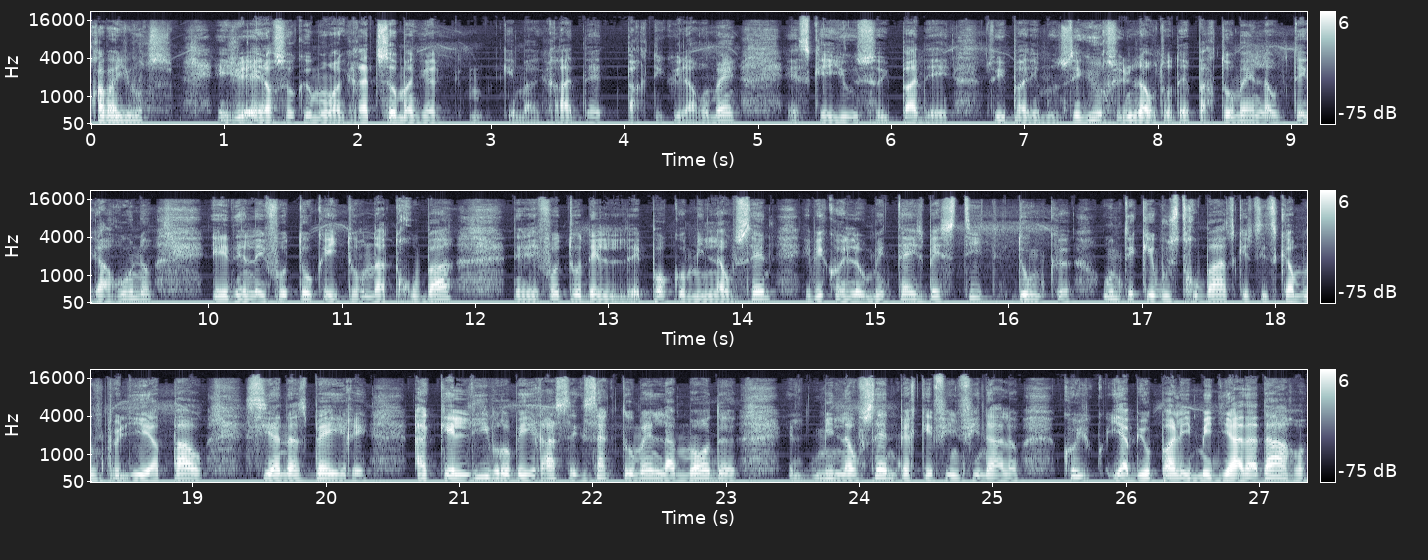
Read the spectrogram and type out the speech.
Travailleurs. Et alors, ce que ce qui m'agrade particulièrement, est-ce que ne suis pas de, suis pas de Montségur, suis un autre département, l'Aute Garonne, et dans les photos qui tournent à Trouba, dans les photos de l'époque 1900, et bien, quand vous mettez vestit, donc, un que vous trouvez, que c'est à Montpellier, a Pau, si Anas Beire, à quel livre veirás exactement la mode 1900, perché fin finale, il n'y a pas les médias d'art,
